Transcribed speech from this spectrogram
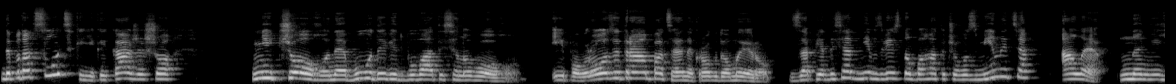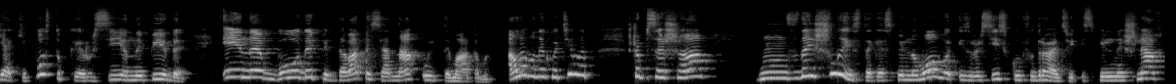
депутат Слуцький, який каже, що нічого не буде відбуватися нового. І погрози Трампа це не крок до миру. За 50 днів, звісно, багато чого зміниться, але на ніякі поступки Росія не піде і не буде піддаватися на ультиматуми. Але вони хотіли б, щоб США знайшли таке спільну мову із Російською Федерацією і спільний шлях,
